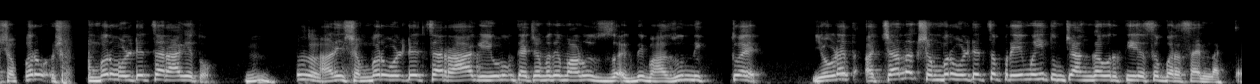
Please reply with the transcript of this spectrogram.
शंभर शंभर व्होल्टेजचा राग येतो. आणि शंभर व्होल्टेजचा राग येऊन त्याच्यामध्ये माणूस अगदी भाजून निघतोय. एवढ्यात अचानक शंभर व्होल्टेजचं प्रेमही तुमच्या अंगावरती असं बरसायला लागतं.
